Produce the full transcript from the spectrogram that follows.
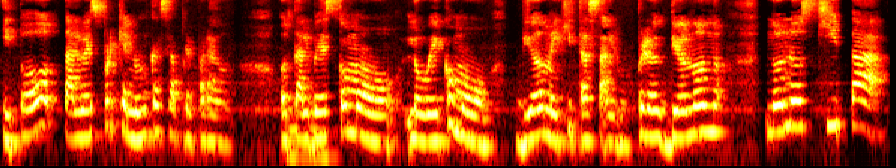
y todo tal vez porque nunca se ha preparado. O tal vez como lo ve como Dios me quitas algo, pero Dios no, no, no nos quita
